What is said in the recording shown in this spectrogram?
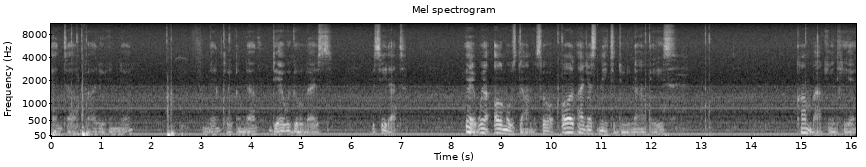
Enter value in there. And then click on that. There we go guys. You see that? Yeah we're almost done. So all I just need to do now is come back in here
